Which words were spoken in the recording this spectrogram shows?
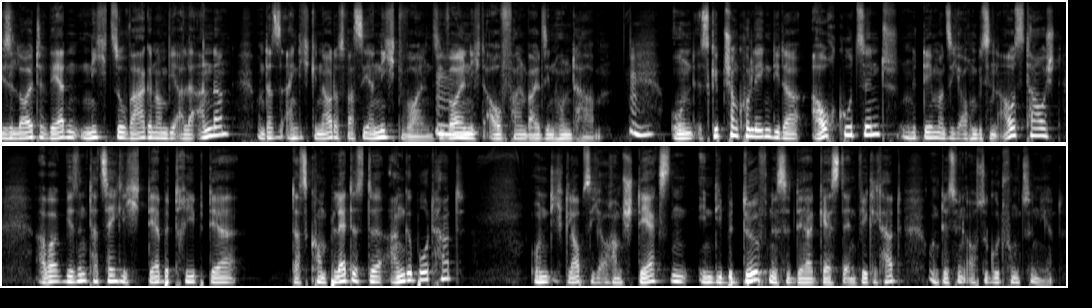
diese Leute werden nicht so wahrgenommen wie alle anderen und das ist eigentlich genau das, was sie ja nicht wollen. Sie mhm. wollen nicht auffallen, weil sie einen Hund haben. Mhm. Und es gibt schon Kollegen, die da auch gut sind, mit denen man sich auch ein bisschen austauscht, aber wir sind tatsächlich der Betrieb, der das kompletteste Angebot hat und ich glaube, sich auch am stärksten in die Bedürfnisse der Gäste entwickelt hat und deswegen auch so gut funktioniert.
